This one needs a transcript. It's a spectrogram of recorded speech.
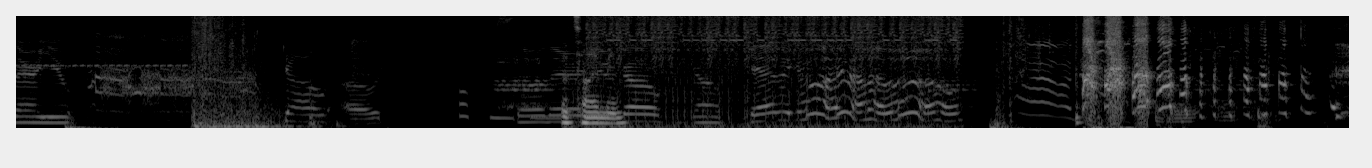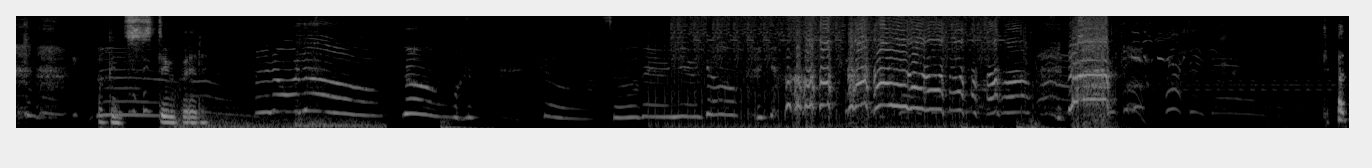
there you. Go. Oh. Fuck you. So there The timing. you go. Go. Can I go? I don't know. Fucking stupid. I don't know. No. Go. So there you go. God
